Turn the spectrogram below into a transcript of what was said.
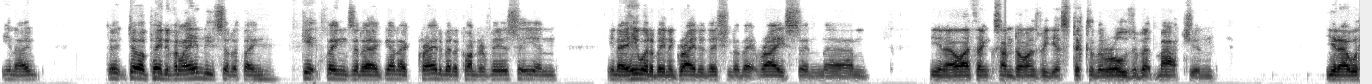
you know, do, do a Peter V'landys sort of thing. Mm. Get things that are going to create a bit of controversy. And, you know, he would have been a great addition to that race. And, um, you know, I think sometimes we just stick to the rules a bit much and, you know,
